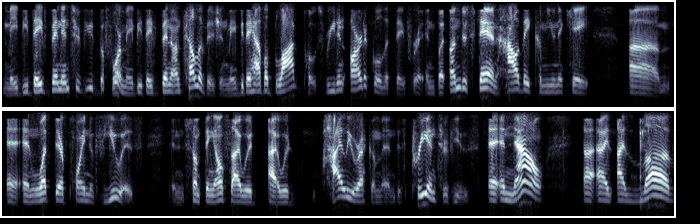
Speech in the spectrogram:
maybe they've been interviewed before. Maybe they've been on television. Maybe they have a blog post. Read an article that they've written, but understand how they communicate um, and, and what their point of view is. And something else I would I would highly recommend is pre-interviews. And, and now uh, I, I love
